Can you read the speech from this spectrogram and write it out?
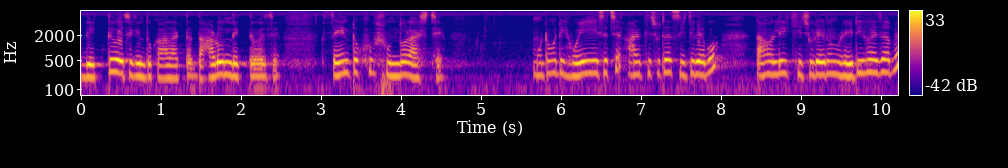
দেখতে হয়েছে কিন্তু কালারটা দারুণ দেখতে হয়েছে। সেন্টও খুব সুন্দর আসছে। মোটামুটি হয়েই এসেছে। আর কিছুটা সিটি দেবো, তাহলেই খিচুড়ি একদম রেডি হয়ে যাবে।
